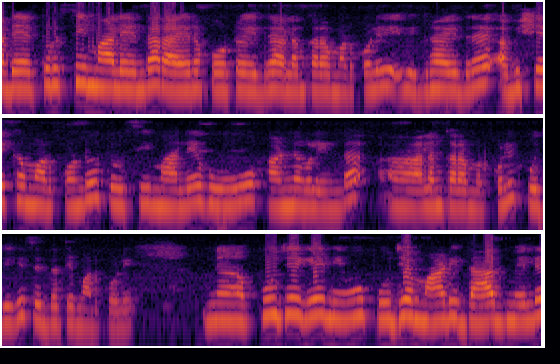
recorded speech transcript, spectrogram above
ಅದೇ ತುಳಸಿ ಮಾಲೆಯಿಂದ ರಾಯರ ಫೋಟೋ ಇದ್ರೆ ಅಲಂಕಾರ ಮಾಡ್ಕೊಳ್ಳಿ, ವಿಗ್ರಹ ಇದ್ರೆ ಅಭಿಷೇಕ ಮಾಡಿಕೊಂಡು ತುಳಸಿ ಮಾಲೆ, ಹೂವು, ಹಣ್ಣುಗಳಿಂದ ಅಲಂಕಾರ ಮಾಡ್ಕೊಳ್ಳಿ, ಪೂಜೆಗೆ ಸಿದ್ಧತೆ ಮಾಡ್ಕೊಳ್ಳಿ. ಪೂಜೆಗೆ ನೀವು ಪೂಜೆ ಮಾಡಿದಾದ್ಮೇಲೆ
